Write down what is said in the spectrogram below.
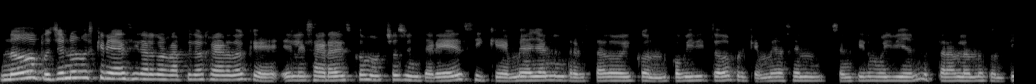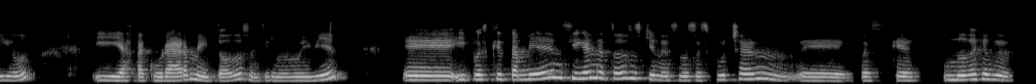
No, pues yo nada más quería decir algo rápido, Gerardo, que les agradezco mucho su interés y que me hayan entrevistado hoy con COVID y todo, porque me hacen sentir muy bien estar hablando contigo y hasta curarme y todo, sentirme muy bien. Eh, y pues que también sigan a todos los quienes nos escuchan, eh, pues que no dejen de,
